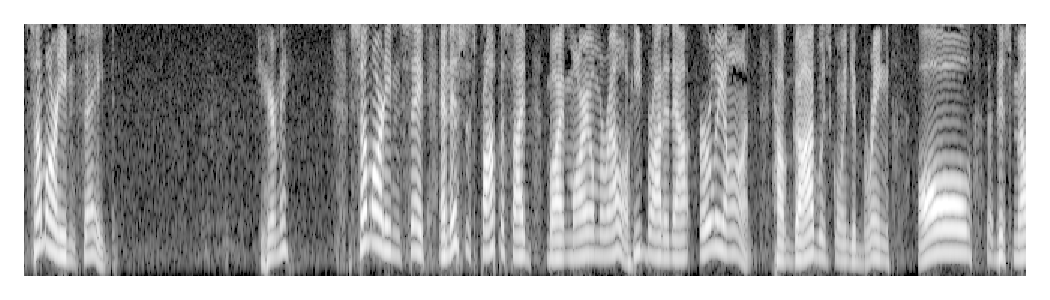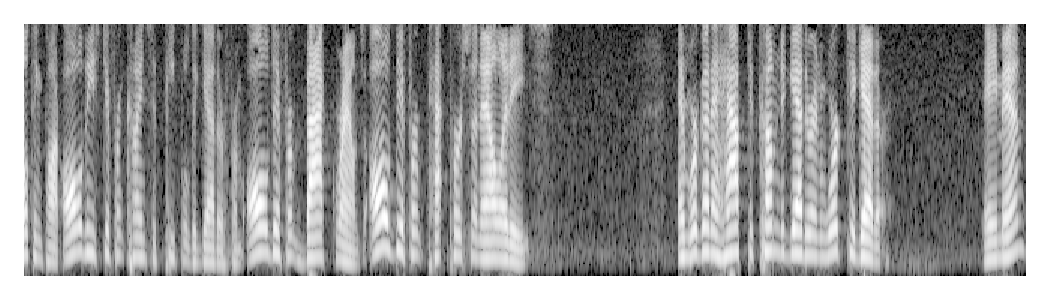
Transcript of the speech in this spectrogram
Some aren't even saved. Did you hear me? Some aren't even saved. And this was prophesied by Mario Murillo. He brought it out early on how God was going to bring all this melting pot, all these different kinds of people together from all different backgrounds, all different personalities. And we're going to have to come together and work together. Amen?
